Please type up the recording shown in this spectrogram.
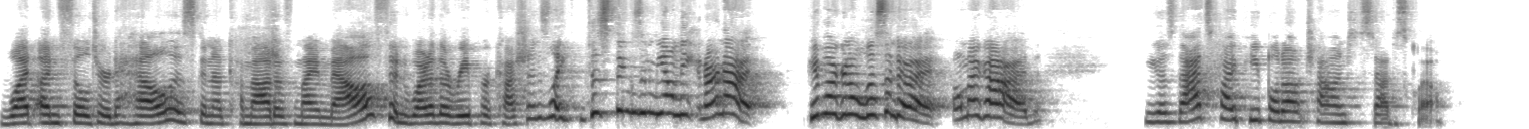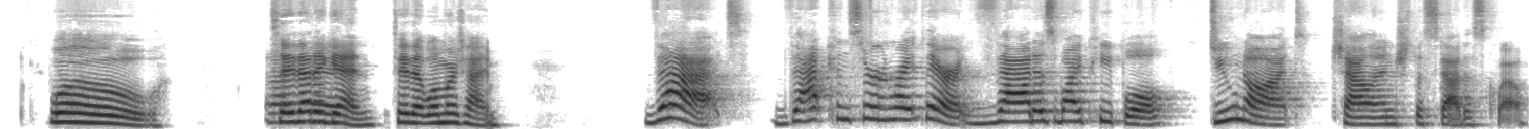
what unfiltered hell is going to come out of my mouth and what are the repercussions? Like this thing's going to be on the internet. People are going to listen to it. Oh my god." He goes, "That's why people don't challenge the status quo." Whoa. Say that again. Say that one more time. That that concern right there. That is why people do not challenge the status quo.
